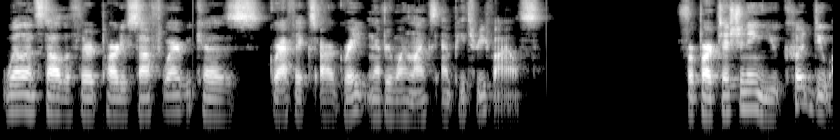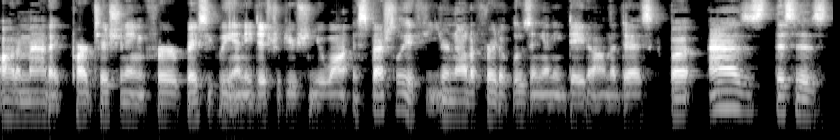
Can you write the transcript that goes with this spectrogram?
We'll install the third-party software because graphics are great and everyone likes MP3 files. For partitioning, you could do automatic partitioning for basically any distribution you want, especially if you're not afraid of losing any data on the disk. But as this is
